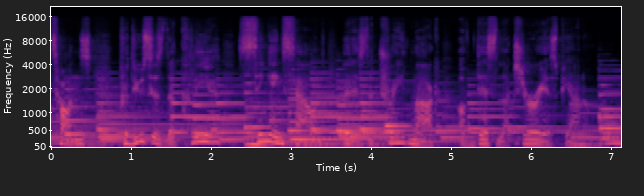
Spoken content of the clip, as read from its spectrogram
tons, produces the clear, singing sound that is the trademark of this luxurious piano.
